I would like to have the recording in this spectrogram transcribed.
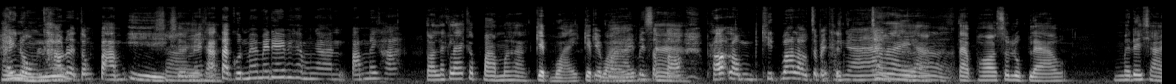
ให้นมลูเขากหน่อยต้องปั๊มอีกใช่ใช่ไหมคะค่ะแต่คุณแม่ไม่ได้ไปทำงานปั๊มไหมคะ ตอนแรก ๆก็ปั๊มอะค่ะเก็บไว้เก็บไว้เป็นสต็อกาเพราะเราคิดว่าเราจะไปทำงานใช่ค่ะอ่าแต่พอสรุปแล้วไม่ได้ใช้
